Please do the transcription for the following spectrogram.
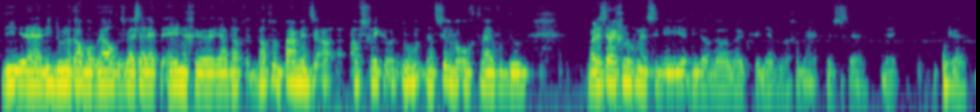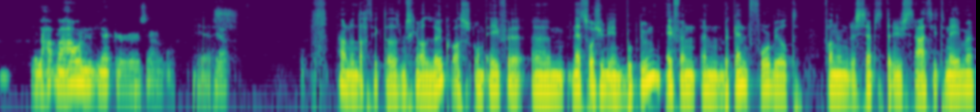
Die, uh, die doen het allemaal wel. Dus wij zijn echt de enige. Ja, dat, dat we een paar mensen afschrikken, dat zullen we ongetwijfeld doen. Maar er zijn genoeg mensen die, die dat wel leuk vinden, hebben we gemerkt. Dus uh, nee, ik, uh, we, we, houden het lekker zo. Yes. Ja. Nou, dan dacht ik dat het misschien wel leuk was om even, um, net zoals jullie in het boek doen, even een, een bekend voorbeeld van een recept ter illustratie te nemen.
